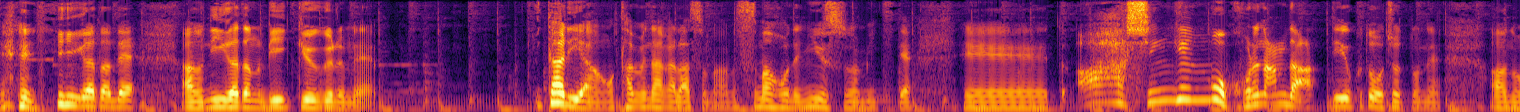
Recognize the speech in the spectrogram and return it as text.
新潟で、あの、新潟の B 級グルメ、イタリアンを食べながら、その、あの、スマホでニュースを見てて、えーと、ああ、新元号これなんだっていうことをちょっとね、あのー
